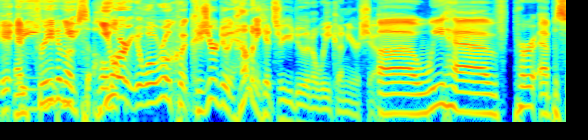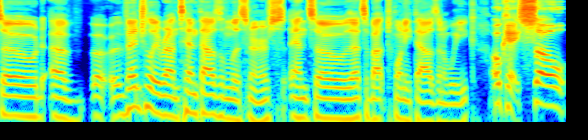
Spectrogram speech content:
It- and freedom you, of you are well real quick because you're doing how many hits are you doing a week on your show? Uh, we have per episode of uh, eventually around 10,000 listeners and so that's about 20,000 a week. Okay, so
